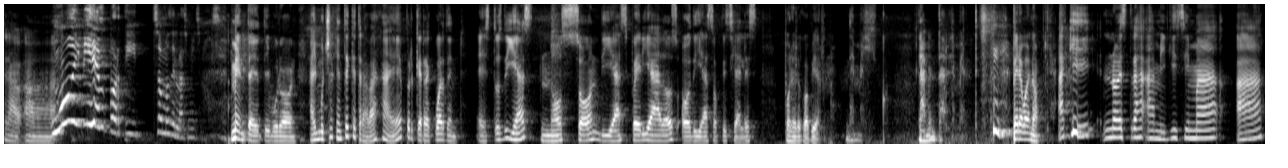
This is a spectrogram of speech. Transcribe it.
Tra- ah, Muy bien por ti, somos de las mismas. Mente de tiburón. Hay mucha gente que trabaja, ¿eh? Porque recuerden, estos días no son días feriados o días oficiales por el gobierno de México, lamentablemente. Pero bueno, aquí nuestra amiguísima Ag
